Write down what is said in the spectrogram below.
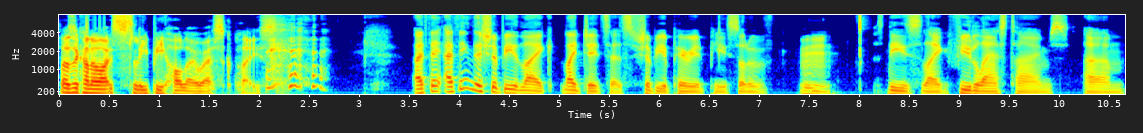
That's a kind of like Sleepy Hollow esque place. I think I think this should be like like Jade says, should be a period piece, sort of Mm. these like feudal ass times. Um,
